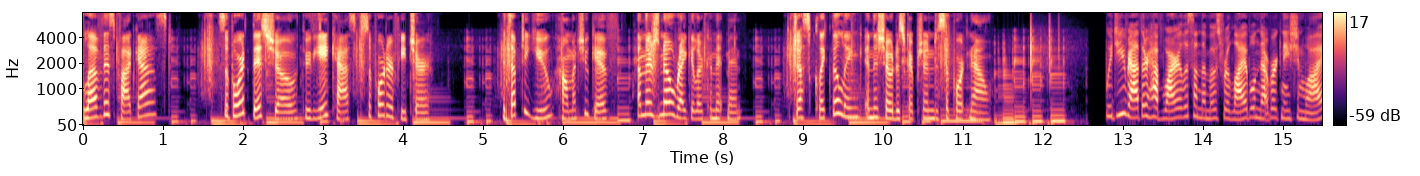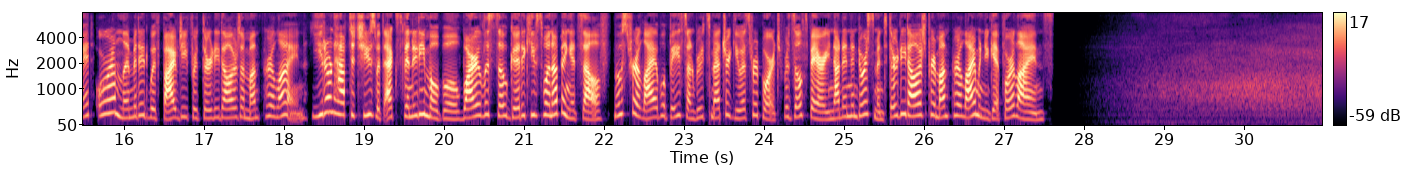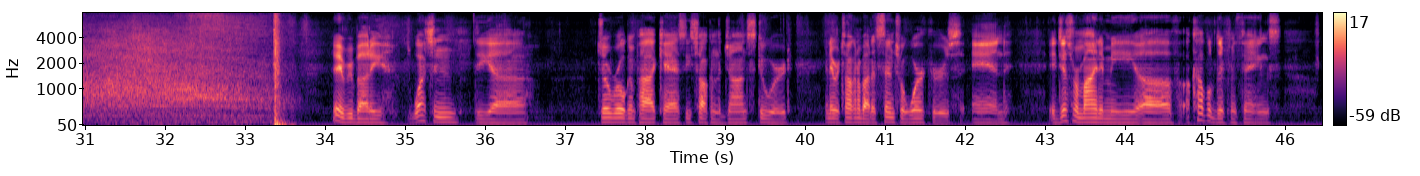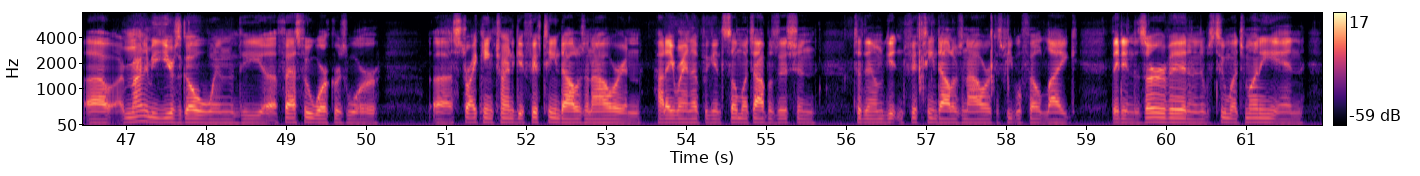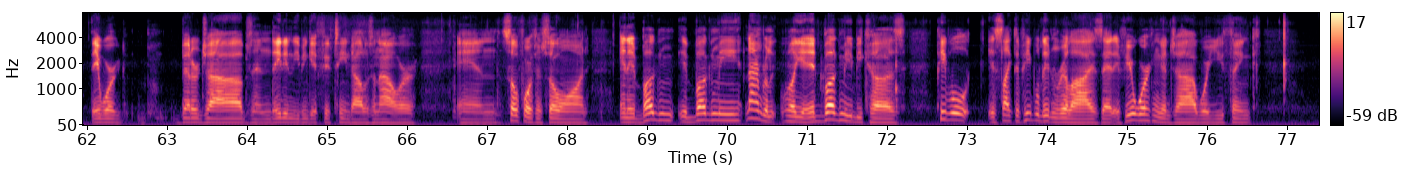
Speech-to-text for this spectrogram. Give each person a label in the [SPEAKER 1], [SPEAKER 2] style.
[SPEAKER 1] Love this podcast? Support this show through the ACAST supporter feature. It's up to you how much you give, and there's no regular commitment. Just click the link in the show description to support now.
[SPEAKER 2] Would you rather have wireless on the most reliable network nationwide or unlimited with 5G for $30 a month per line? You don't have to choose with Xfinity Mobile. Wireless so good it keeps one upping itself. Most reliable based on Roots Metric US report. Results vary, not an endorsement. $30 per month per line when you get four lines.
[SPEAKER 3] Hey everybody, watching the uh, Joe Rogan podcast. He's talking to Jon Stewart, and they were talking about essential workers, and it just reminded me of a couple different things. Uh, reminded me years ago when the uh, fast food workers were uh, striking, trying to get fifteen dollars an hour, and how they ran up against so much opposition to them getting fifteen dollars an hour because people felt like they didn't deserve it, and it was too much money, and they worked better jobs and they didn't even get $15 an hour and so forth and so on and it bugged me. it bugged me not really well yeah it bugged me because people it's like the people didn't realize that if you're working a job where you think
